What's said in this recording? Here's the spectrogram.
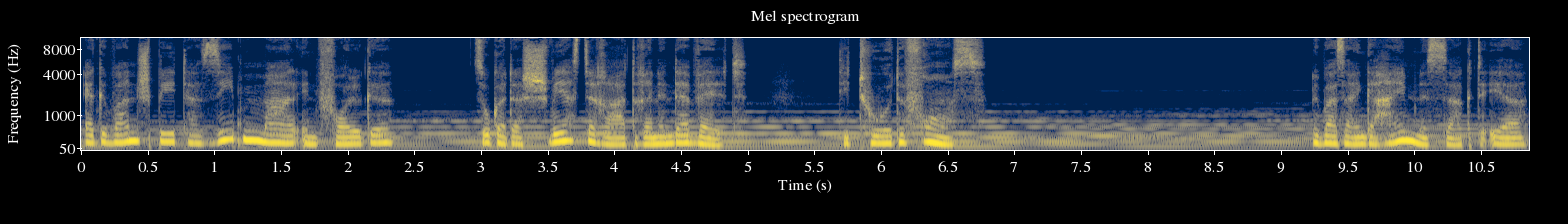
er gewann später siebenmal in Folge sogar das schwerste Radrennen der Welt, die Tour de France. Über sein Geheimnis sagte er,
